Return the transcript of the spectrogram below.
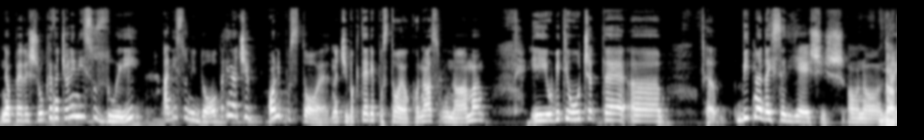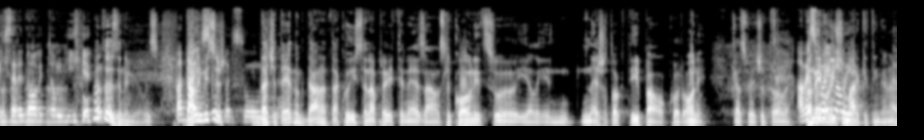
ne opereš ruke. Znači oni nisu zli, a nisu ni dobri, znači oni postoje. Znači bakterije postoje oko nas, u nama i u biti učete uh, bitno je da ih se riješiš, ono, da, ih se redovitom No, to je zanimljivo, mislim. Pa da, li i misliš su, da ćete da. jednog dana tako isto napraviti, ne znam, slikovnicu ili nešto tog tipa o koroni, kad su već u tome? A već Pa smo nema više imali, marketinga, ne?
